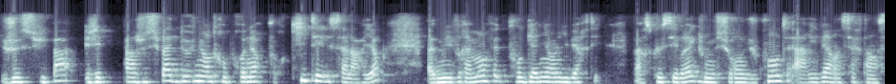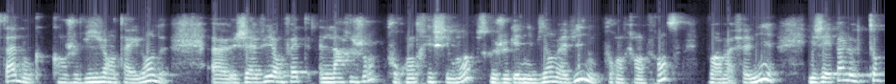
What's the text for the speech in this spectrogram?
Je suis pas, je suis pas devenue entrepreneur pour quitter le salariat, euh, mais vraiment en fait pour gagner en liberté. Parce que c'est vrai que je me suis rendu compte, arrivé à un certain stade, donc quand je vivais en Thaïlande, euh, j'avais en fait l'argent pour rentrer chez moi, parce que je gagnais bien ma vie, donc pour rentrer en France, voir ma famille, mais j'avais pas le temps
